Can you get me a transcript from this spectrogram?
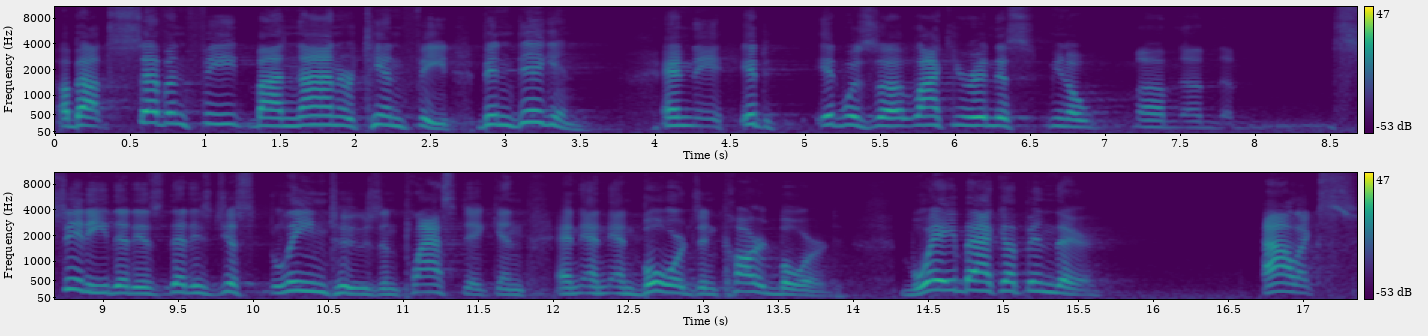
about seven feet by nine or ten feet, been digging. And it, it, it was uh, like you're in this, you know, uh, uh, city that is, that is just lean tos and plastic and, and, and, and boards and cardboard. Way back up in there, Alex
